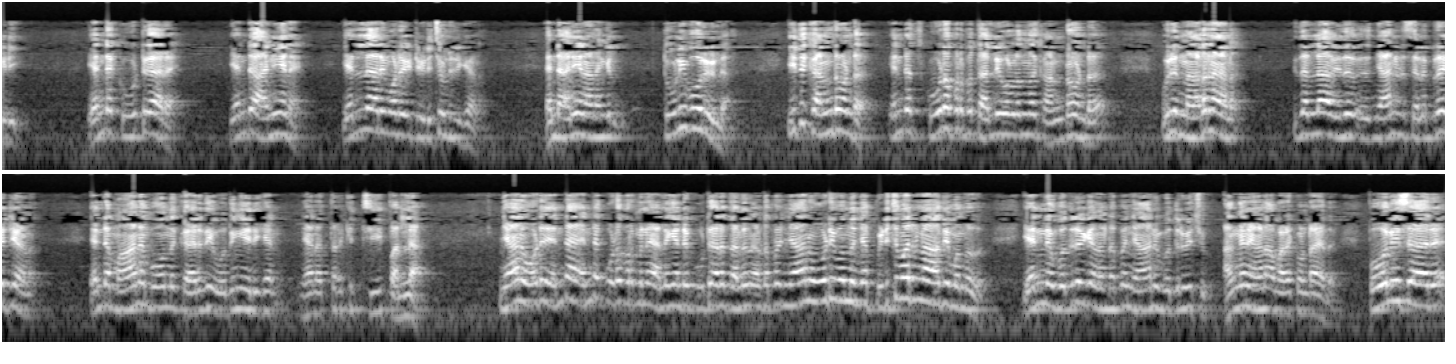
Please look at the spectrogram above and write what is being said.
ഇടി. എന്റെ കൂട്ടുകാരെ എന്റെ അനിയനെ എല്ലാരും കൂടെ ഇട്ട് ഇടിച്ചുകൊണ്ടിരിക്കുകയാണ് എന്റെ അനിയനാണെങ്കിൽ തുണി പോലുമില്ല ഇത് കണ്ടോണ്ട് എന്റെ കൂടപ്പുറപ്പ് തല്ലുകൊള്ളുന്നത് കണ്ടോണ്ട് ഒരു നടനാണ്. ഇതെല്ലാം ഇത് ഞാനൊരു സെലിബ്രിറ്റിയാണ് എന്റെ മാനം പോകുന്ന കരുതി ഒതുങ്ങിയിരിക്കാൻ ഞാൻ അത്രയ്ക്ക് ചീപ്പല്ല. ഞാൻ ഓടി എന്റെ എന്റെ കൂടെ പറമ്പിനെ അല്ലെങ്കിൽ എന്റെ കൂട്ടുകാരെ തല്ലു നടന്നപ്പോൾ ഞാൻ ഓടി വന്നു. ഞാൻ പിടിച്ചു മാറ്റാണ് ആദ്യം വന്നത്. എന്നെ ഉപദ്രവിക്കാൻ നടന്നപ്പോൾ ഞാൻ ഉപദ്രവിച്ചു. അങ്ങനെയാണ് ആ വഴക്കുണ്ടായത്. പോലീസുകാര്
